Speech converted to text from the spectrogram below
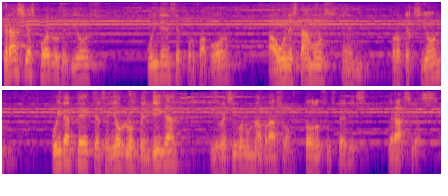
Gracias pueblo de Dios, cuídense por favor, aún estamos en protección. Cuídate, que el Señor los bendiga y reciban un abrazo todos ustedes. Gracias.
